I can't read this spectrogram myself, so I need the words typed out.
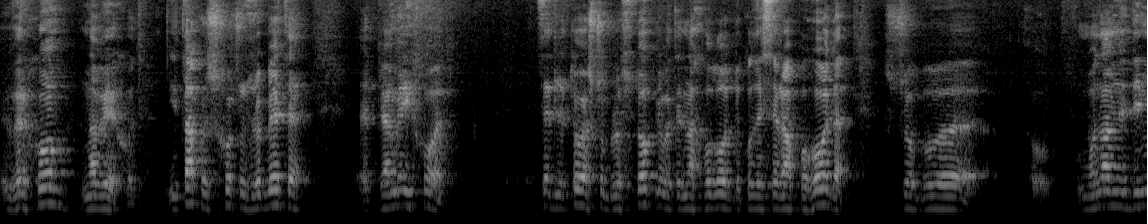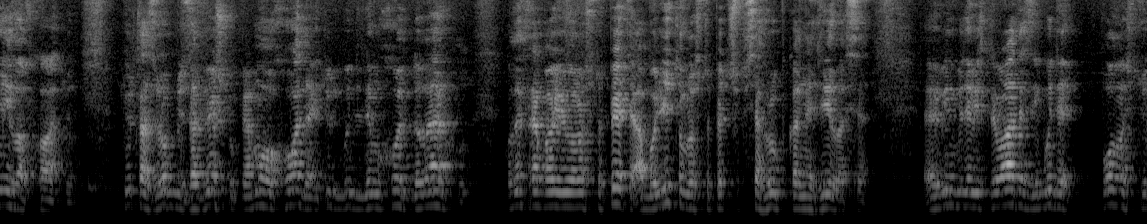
верхом на виход. І також хочу зробити е, прямий ход. Це для того, щоб розтоплювати на холодну, коли сира погода, щоб е, вона не диміла в хату. Тут я зроблю задвижку прямого хода і тут буде димоход доверху. Коли треба його розтопити або літом розтопити, щоб вся грубка не грілася, е, він буде відкриватися і буде повністю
